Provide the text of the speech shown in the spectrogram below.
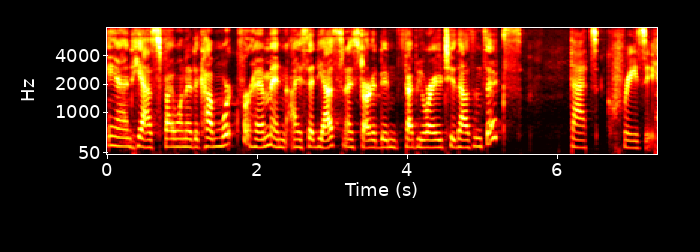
and he asked if I wanted to come work for him, and I said yes, and I started in February 2006. That's crazy.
